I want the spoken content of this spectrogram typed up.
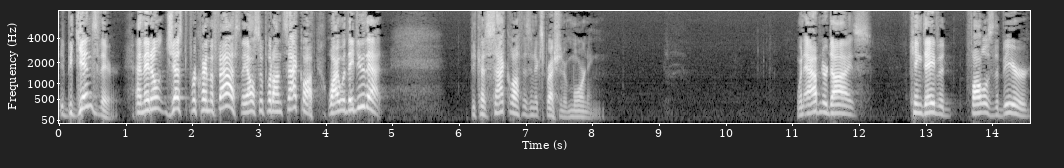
It begins there. And they don't just proclaim a fast, they also put on sackcloth. Why would they do that? Because sackcloth is an expression of mourning. When Abner dies, King David follows the bier,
